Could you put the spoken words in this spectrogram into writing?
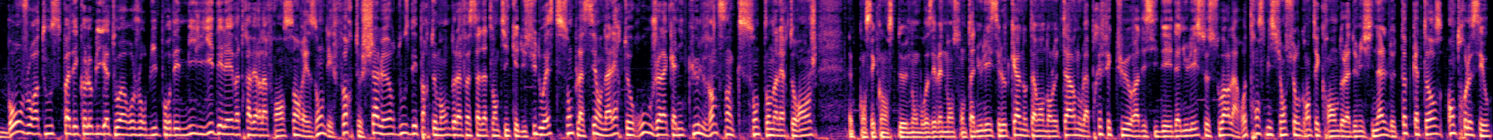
Bonjour à tous. Pas d'école obligatoire aujourd'hui pour des milliers d'élèves à travers la France en raison des fortes chaleurs. 12 départements de la façade atlantique et du sud-ouest sont placés en alerte rouge à la canicule. 25 sont en alerte orange. Conséquence, de nombreux événements sont annulés. C'est le cas notamment dans le Tarn où la préfecture a décidé d'annuler ce soir la retransmission sur grand écran de la demi-finale de top 14 entre le CO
